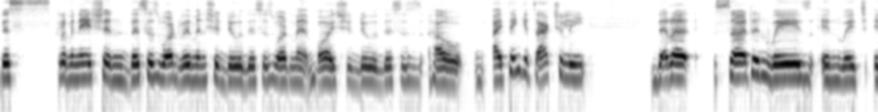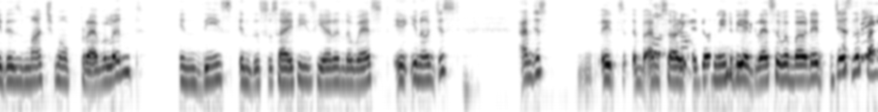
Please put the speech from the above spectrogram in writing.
discrimination. This is what women should do. This is what men, boys should do. This is how I think it's actually there are certain ways in which it is much more prevalent in these in the societies here in the West. you know, just I'm just it's i'm well, sorry you know, i don't mean to be aggressive about it just the fact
